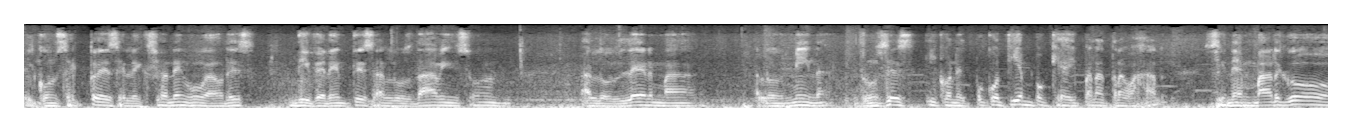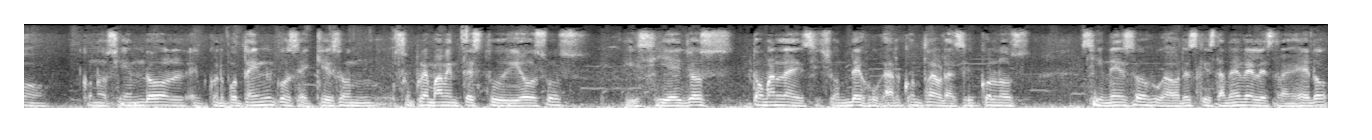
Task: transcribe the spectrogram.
el concepto de selección en jugadores diferentes a los Davinson, a los Lerma, a los Mina. Entonces, y con el poco tiempo que hay para trabajar. Sin embargo, conociendo el, cuerpo técnico, sé que son supremamente estudiosos y si ellos toman la decisión de jugar contra Brasil con los sin esos jugadores que están en el extranjero,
